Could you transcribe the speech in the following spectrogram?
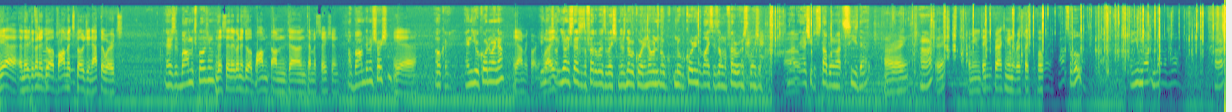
yeah, and they're, they're gonna do a bomb Training. explosion afterwards. There's a bomb explosion? They said they're gonna do a bomb um demonstration. A bomb demonstration? Yeah, Okay. And you recording right now? yeah, I'm recording. You, know, Why- so- you understand this is a federal reservation. There's no recording. No, no, no recording devices on a federal installation. I'm about to ask you to stop. I'm about to seize that. all right. All right. Okay. I mean, thank you for asking me in a respectful way. Absolutely. And you, ma'am, ma'am as well. All right.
